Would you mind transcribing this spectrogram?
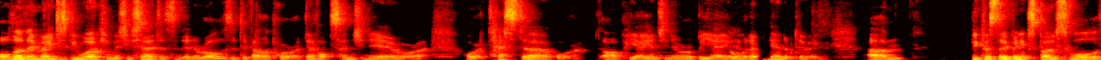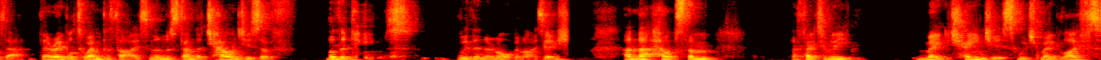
although they may just be working, as you said, as in a role as a developer or a DevOps engineer or a, or a tester or an RPA engineer or a BA or yeah. whatever they end up doing, um, because they've been exposed to all of that, they're able to empathize and understand the challenges of other teams within an organization. And that helps them effectively make changes which make life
